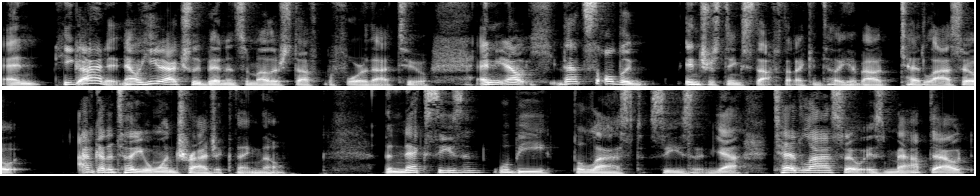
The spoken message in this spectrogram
And he got it. Now, he had actually been in some other stuff before that, too. And, you know, that's all the interesting stuff that I can tell you about Ted Lasso. I've got to tell you one tragic thing, though. The next season will be the last season. Yeah, Ted Lasso is mapped out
